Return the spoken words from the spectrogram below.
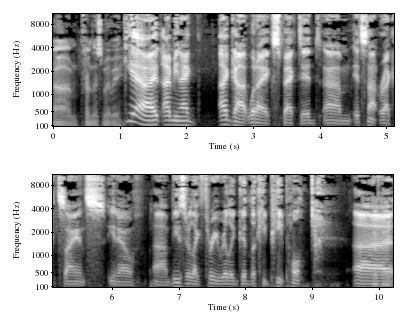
um, from this movie. Yeah, I, I mean, I I got what I expected. Um, it's not rocket science, you know. Um, these are like three really good-looking people. Uh,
